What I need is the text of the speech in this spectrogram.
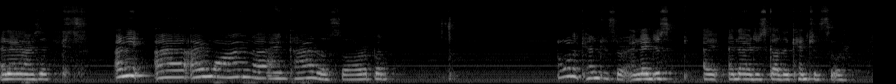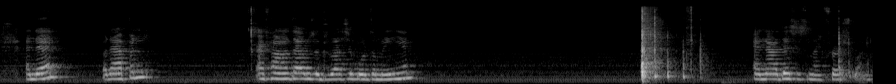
And then I said, I mean, I, I want an ankylosaur, but I want a kentrosaur. And then just I and I just got a kentrosaur. And then what happened? I found out that was a Jurassic World Dominion. And now this is my first one.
